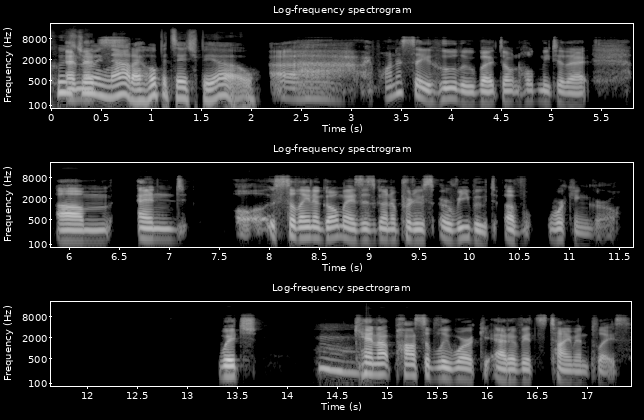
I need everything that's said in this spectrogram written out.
Who's and doing that? I hope it's HBO. Uh, I want to say Hulu, but don't hold me to that. Um, and uh, Selena Gomez is going to produce a reboot of Working Girl, which cannot possibly work out of its time and place.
